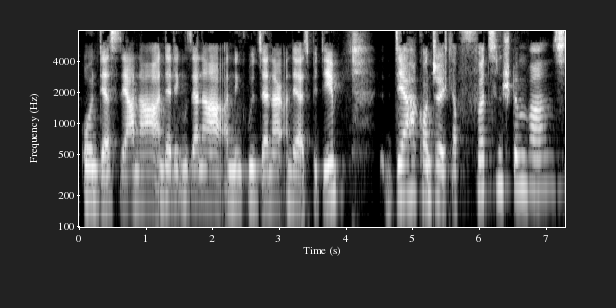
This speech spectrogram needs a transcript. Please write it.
und der ist sehr nah an der Linken, sehr nah an den Grünen, sehr nah an der SPD. Der konnte, ich glaube, 14 Stimmen waren es.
